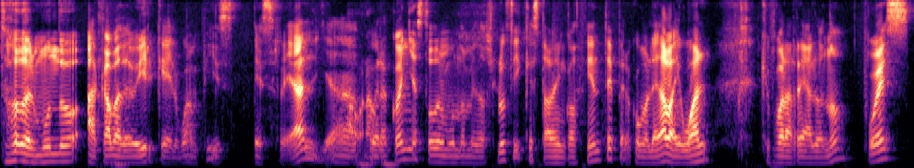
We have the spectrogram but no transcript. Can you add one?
todo el mundo acaba de oír que el One Piece es real, ya Ah, fuera coñas, todo el mundo menos Luffy, que estaba inconsciente, pero como le daba igual que fuera real o no, pues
